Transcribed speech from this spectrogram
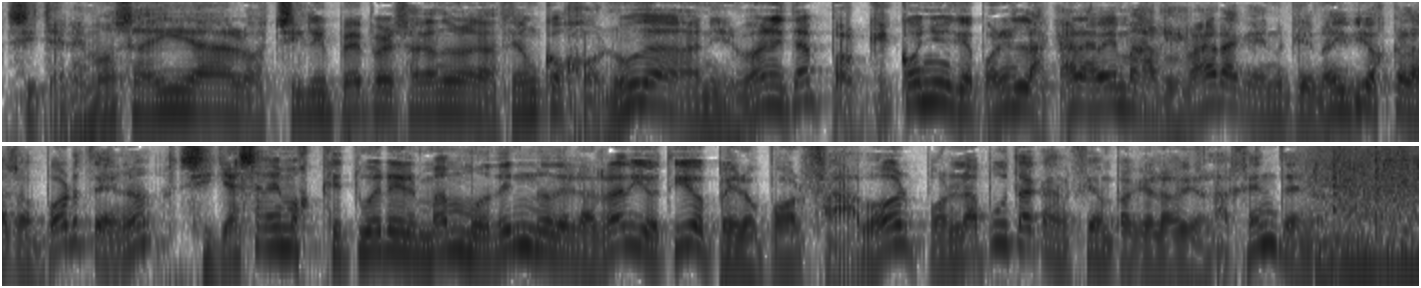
si tenemos ahí a los Chili Peppers sacando una canción cojonuda, a Nirvana y tal, ¿por qué coño hay que poner la cara B más rara que, que no hay Dios que la soporte, no? Si ya sabemos que tú eres el más moderno de la radio, tío, pero por favor, pon la puta canción para que la oiga la gente, ¿no?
